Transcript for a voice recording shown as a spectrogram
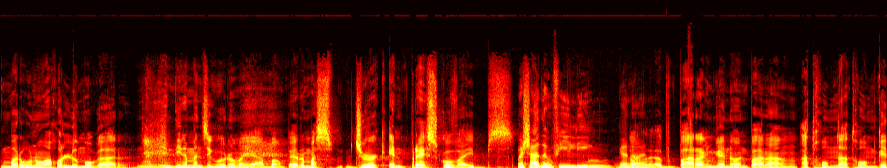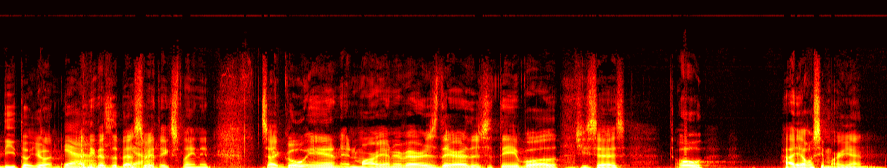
marunong ako lumugar. Hindi naman siguro mayabang, pero mas jerk and presko vibes. Masyadong feeling, ganon. Uh, parang ganon, parang at home na at home ka dito, yon. Yeah, I think that's the best yeah. way to explain it. So I go in and Marian Rivera is there, there's a table. She says, oh, hi, ako si Marian.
